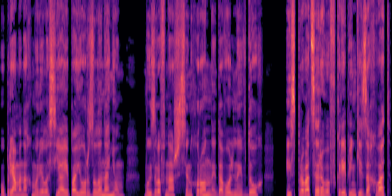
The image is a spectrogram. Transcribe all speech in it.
Упрямо нахмурилась я и поёрзала на нем, вызвав наш синхронный довольный вдох и спровоцировав крепенький захват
